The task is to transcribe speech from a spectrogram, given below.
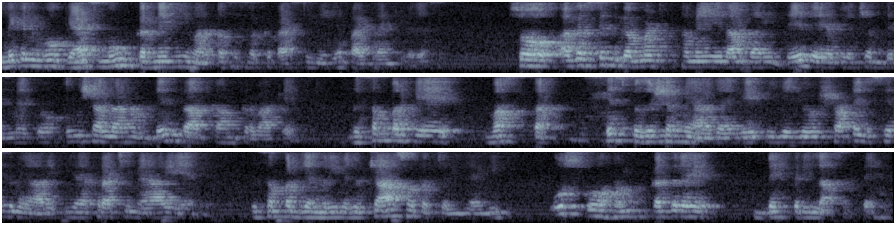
लेकिन वो गैस मूव करने की हमारे पास इस वक्त कैपेसिटी नहीं है पाइपलाइन की वजह से। सो so, अगर सिंध गवर्नमेंट हमें ये राहदारी दे दे अगले चंद दिन में तो इन हम दिन रात काम करवा के दिसंबर के वस्त तक इस पोजीशन में आ जाएँगे कि ये जो शॉर्टेज सिंध में आ रही है कराची में आ रही है दिसंबर जनवरी में जो 400 तक चली जाएगी उसको हम कदरे बेहतरी ला सकते हैं।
